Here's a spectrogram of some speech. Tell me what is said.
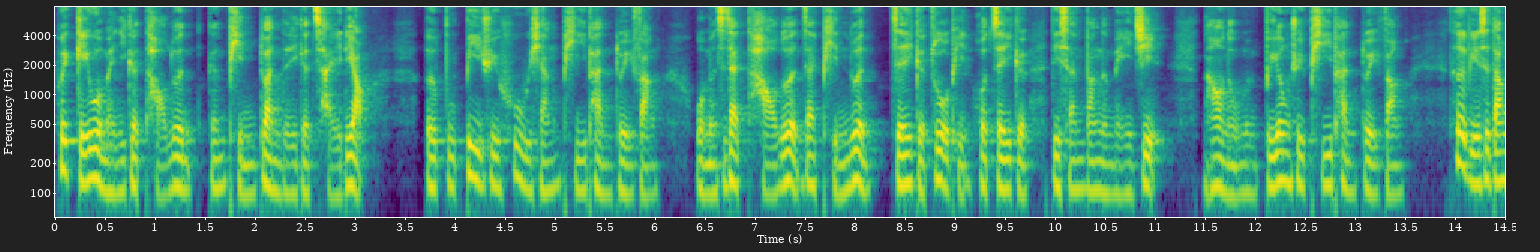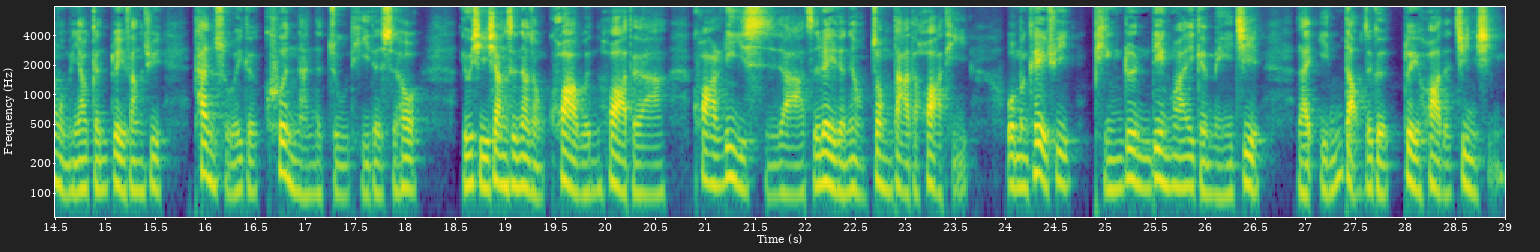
会给我们一个讨论跟评断的一个材料，而不必去互相批判对方。我们是在讨论、在评论这一个作品或这一个第三方的媒介。然后呢，我们不用去批判对方，特别是当我们要跟对方去探索一个困难的主题的时候，尤其像是那种跨文化的啊、跨历史啊之类的那种重大的话题。我们可以去评论另外一个媒介来引导这个对话的进行。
